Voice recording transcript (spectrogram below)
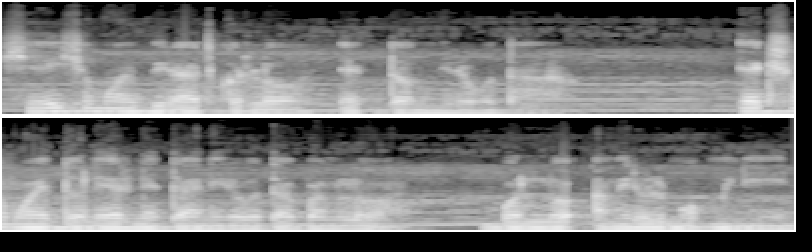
সেই সময় বিরাজ করল একদম নীরবতা। এক সময় দলের নেতা নীরবতা ভাঙল বলল, আমিরুল মুমিনিন,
